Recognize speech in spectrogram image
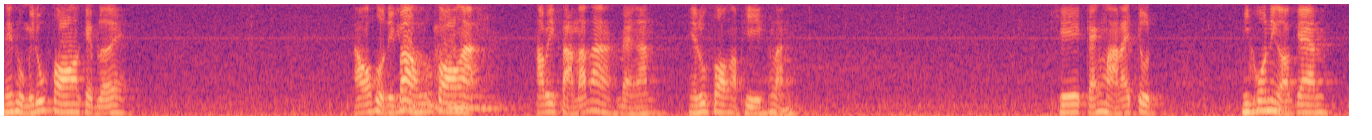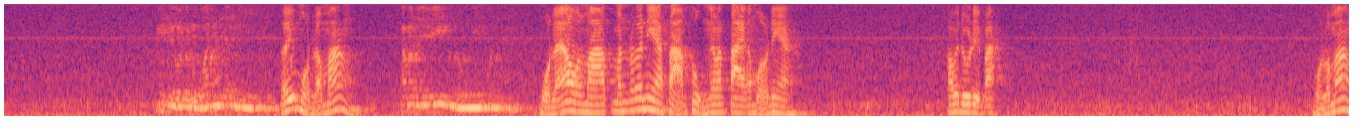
ในถุงมีลูกซองอะเก็บเลย เอากระสุนอีกเปล่าลูกซองอะ เอาไปอีกสามนัดอะแบ่งกันเนี่ยลูกซองอะพีข้างหลังโอเคแก๊งหมาลายจุด มีคนอีกเหรอแกนไม่รู้แต่ว่าน่าจะมีนะเฮ้ยหมดแล้วมั้ง ถ้ามันไม่วิ่งตรงนี้หมดนหมดแล้วมันมา มันก็เนี่ยสามถุงเนี่ยมันตายกันหมดแล้วเนี่ยเข้าไปดูดิปะหมดแล้วมั้ง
